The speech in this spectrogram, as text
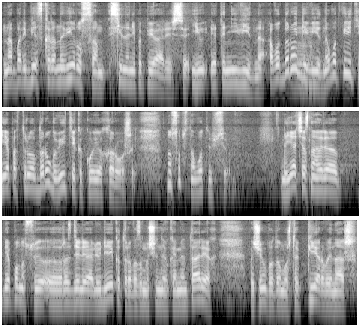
На борьбе с коронавирусом сильно не попиаришься, и это не видно. А вот дороги видно. Вот видите, я построил дорогу, видите, какой я хороший. Ну, собственно, вот и все. Я, честно говоря, я полностью э, разделяю людей, которые возмущены в комментариях. Почему? Потому что первый наш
